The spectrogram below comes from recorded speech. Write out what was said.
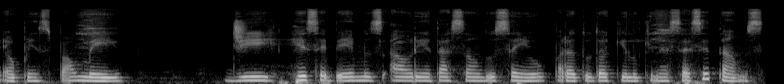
é o principal meio de recebermos a orientação do Senhor para tudo aquilo que necessitamos.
